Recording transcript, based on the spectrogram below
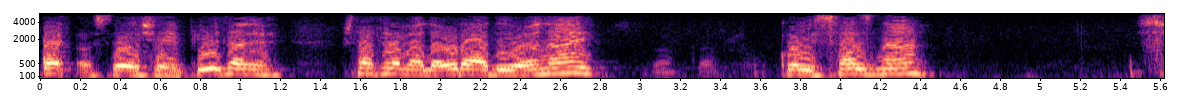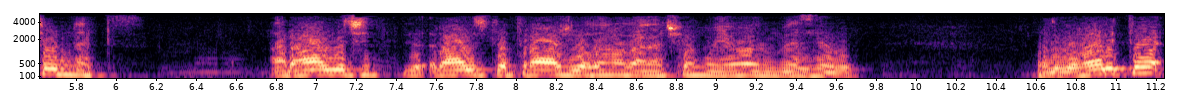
E, sljedeće je pitanje, šta treba da uradi onaj koji sazna sunnet, a različito, različito traži od onoga na čemu je on u mezevu? Odgovorite,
